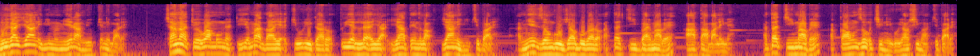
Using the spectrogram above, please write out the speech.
ငွေကရနေပြီးမမြဲတာမျိုးဖြစ်နေပါတယ်။ချမ်းသာကြွယ်ဝမှုနဲ့ဒီအမတ်သားရဲ့အကျိုးတွေကတော့သူ့ရဲ့လက်အရရသင်းသလောက်ရနေပြီဖြစ်ပါတယ်။အမြင့်ဆုံးကိုရောက်ဖို့ကတော့အသက်ကြီးပိုင်းမှပဲအားသာပါလိမ့်မယ်။အသက်ကြီးမှပဲအကောင်းဆုံးအခြေအနေကိုရောက်ရှိမှာဖြစ်ပါတယ်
